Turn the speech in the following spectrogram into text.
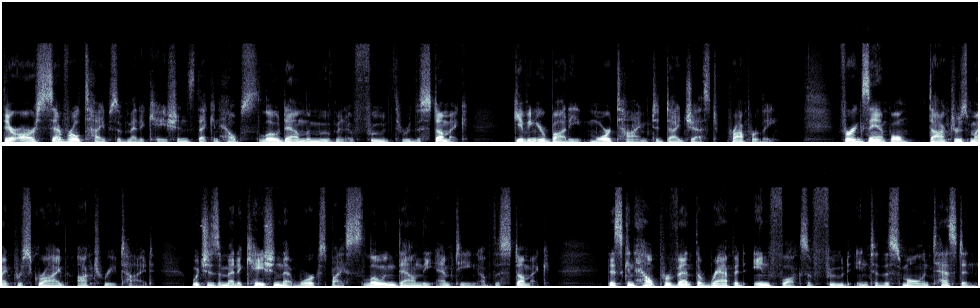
There are several types of medications that can help slow down the movement of food through the stomach, giving your body more time to digest properly. For example, doctors might prescribe octreotide, which is a medication that works by slowing down the emptying of the stomach. This can help prevent the rapid influx of food into the small intestine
